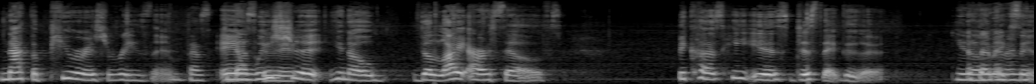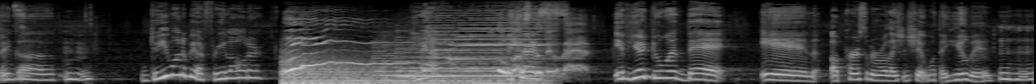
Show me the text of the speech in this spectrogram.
not the purest reason. That's- and that's we good. should, you know, delight ourselves because he is just that good. You know, that makes makes me think sense. of. Do you want to be a freeloader? Who Yeah. to Because do that? if you're doing that in a personal relationship with a human, Mm-hmm.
